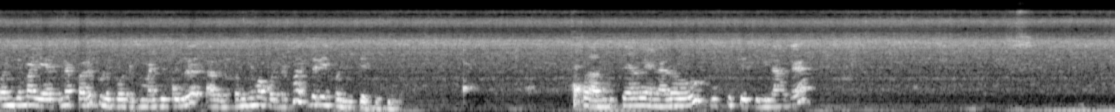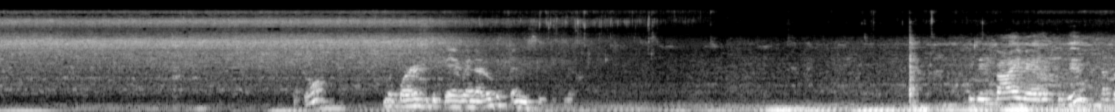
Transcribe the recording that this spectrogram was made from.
கொஞ்சமாக ஏற்கனவே பருப்பில் போட்டிருக்கேன் மஞ்சத்தூள் அதில் கொஞ்சமாக போட்டிருக்கோம் இதுலேயும் கொஞ்சம் சேர்த்துக்கணும் ஸோ அதுக்கு தேவையான அளவு உப்பு சேர்த்துக்கலாங்க. ஸோ இந்த குழம்புக்கு தேவையான அளவுக்கு தண்ணி சேர்த்துக்கலாம். இது காய் வேகிறதுக்கு நம்ம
